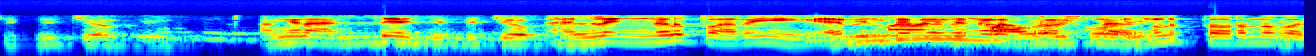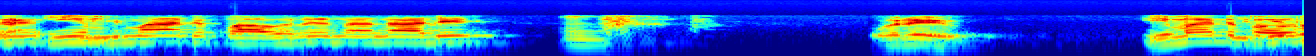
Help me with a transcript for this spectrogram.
ചിന്തിച്ചു നോക്ക്. അങ്ങനെ അല്ലേ ചിന്തിച്ചു നോക്ക്. അല്ല നിങ്ങൾ പറയും. നിങ്ങൾ തുറന്നു പറയാം. ഈമാന്റെ പവർ എന്ന് പറഞ്ഞാൽ ഒരു ഈമാന്റെ പവർ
